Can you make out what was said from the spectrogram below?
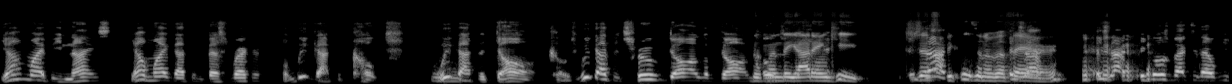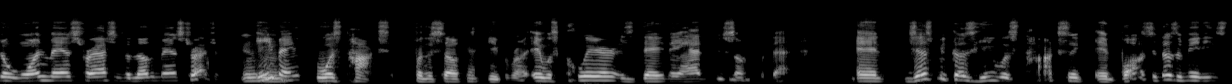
y'all might be nice, y'all might got the best record, but we got the coach. We mm-hmm. got the dog coach. We got the true dog of dog. The one that y'all didn't keep. Exactly. Just because of an affair. Exactly. exactly. it goes back to that, you know, one man's trash is another man's treasure. Mm-hmm. Ime was toxic for the Celtics to keep around. It was clear as day they had to do something with that. And just because he was toxic in Boston doesn't mean he's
